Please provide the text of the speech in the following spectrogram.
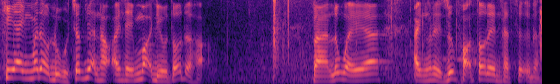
Khi anh bắt đầu đủ chấp nhận họ anh thấy mọi điều tốt ở họ. Và lúc ấy ờ, anh có thể giúp họ tốt lên thật sự được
